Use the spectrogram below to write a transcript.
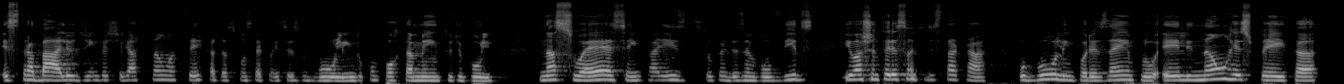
esse trabalho de investigação acerca das consequências do bullying, do comportamento de bullying na Suécia, em países super desenvolvidos. E eu acho interessante destacar, o bullying, por exemplo, ele não respeita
